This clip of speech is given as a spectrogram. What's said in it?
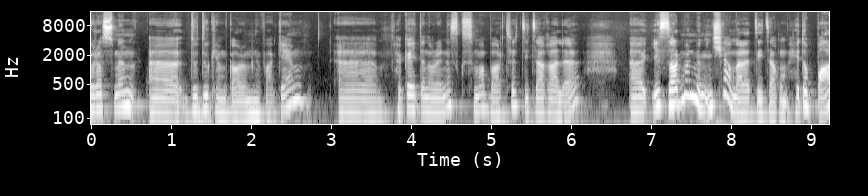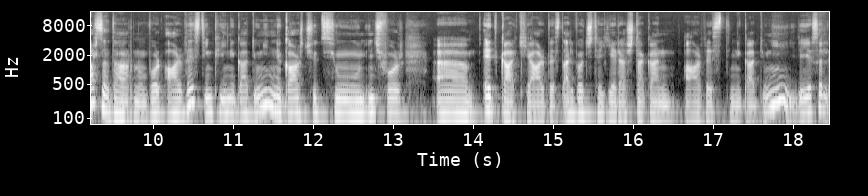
որ ասում եմ դու դուք եմ կարող նվագեմ հկայի տնորենը սկսում է բարձր ծիծաղալը ես զարմանում եմ ինչի համար է ծիծաղում հետո parza դառնում որ արվեստ ինքը ի նկատի ունի նկարչություն ինչ որ այդ կարգի արվեստ այլ ոչ թե երաշտական արվեստի նկատի ունի ես էլ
